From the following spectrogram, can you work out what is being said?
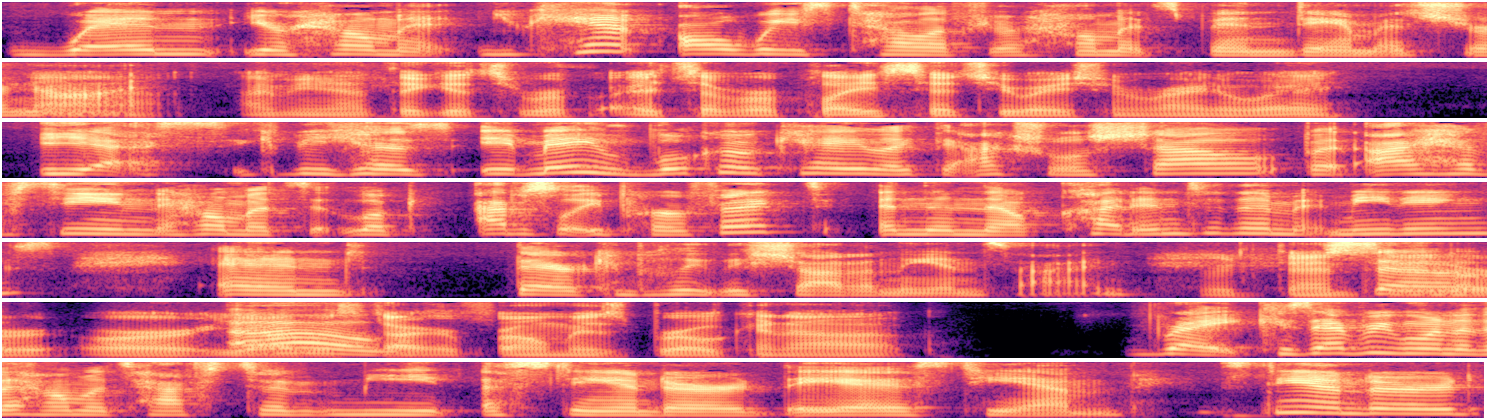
when your helmet, you can't always tell if your helmet's been damaged or not. Yeah, I mean, I think it's re- it's a replace situation right away. Yes, because it may look okay, like the actual shell, but I have seen helmets that look absolutely perfect, and then they'll cut into them at meetings, and they're completely shot on the inside. Or dented, So- or or yeah, Oh. the styrofoam is broken up. Right, because every one of the helmets has to meet a standard, the ASTM standard,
